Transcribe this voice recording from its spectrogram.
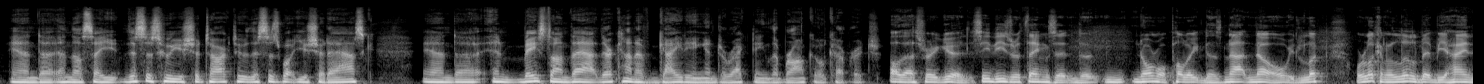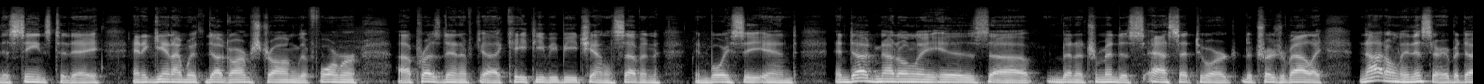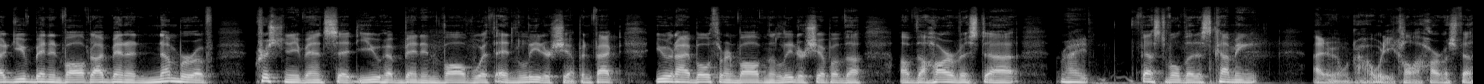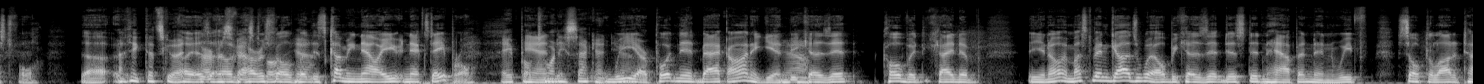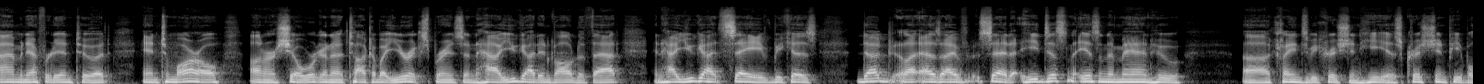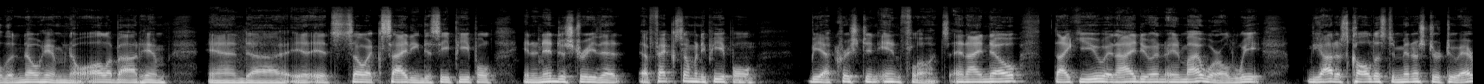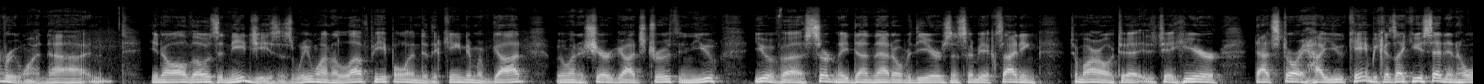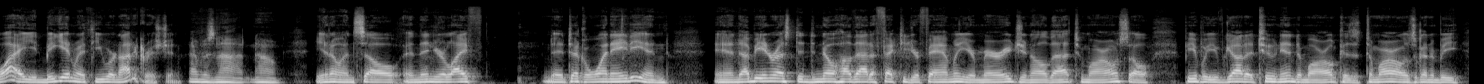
and uh, and they'll say this is who you should talk to, this is what you should ask, and uh, and based on that, they're kind of guiding and directing the Bronco coverage. Oh, that's very good. See, these are things that the normal public does not know. We look, we're looking a little bit behind the scenes today. And again, I'm with Doug Armstrong, the former uh, president of uh, KTVB Channel Seven in Boise, and and Doug not only is uh, been a tremendous asset to our the Treasure Valley, not only in this area, but Doug, you've been involved. I've been a number of Christian events that you have been involved with and leadership. In fact, you and I both are involved in the leadership of the of the Harvest uh, Right. Festival that is coming. I don't know what do you call a Harvest Festival. The, I think that's good. uh, Harvest a Harvest Festival, Festival, but it's coming now a- next April. April 22nd, We yeah. are putting it back on again Yeah. because it COVID kind of you know, it must have been God's will because it just didn't happen and we've soaked a lot of time and effort into it. And tomorrow on our show we're going to talk about your experience and how you got involved with that and how you got saved because Doug as I've said, he just isn't a man who uh, claims to be Christian, he is Christian. People that know him know all about him. And uh, it, it's so exciting to see people in an industry that affects so many people be a Christian influence. And I know, like you and I do in, in my world, we God has called us to minister to everyone. Uh, you know, all those that need Jesus. We want to love people into the kingdom of God. We want to share God's truth, and you you have uh, certainly done that over the years. And it's going to be exciting tomorrow to to hear that story how you came because, like you said in Hawaii, you'd begin with you were not a Christian. I was not. No. You know, and so and then your life it took a 180 and and I'd be interested to know how that affected your family, your marriage, and all that tomorrow. So, people, you've got to tune in tomorrow because tomorrow is going to be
